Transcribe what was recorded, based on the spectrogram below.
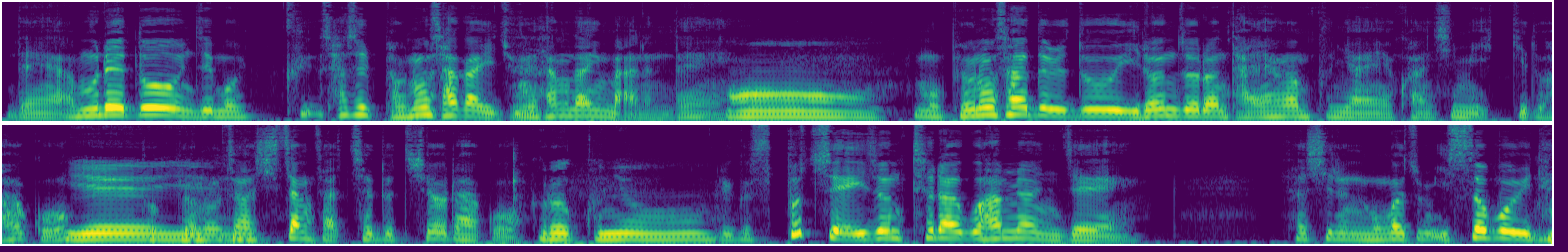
네 아무래도 이제 뭐 그 사실 변호사가 이 중에 상당히 많은데 어. 뭐 변호사들도 이런저런 다양한 분야에 관심이 있기도 하고 예, 또 예. 변호사 예. 시장 자체도 치열하고 그렇군요. 그리고 스포츠 에이전트라고 하면 이제 사실은 뭔가 좀 있어 보이는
